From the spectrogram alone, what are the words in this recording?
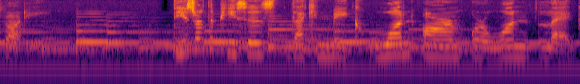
Enderman's body. These are the pieces that can make one arm or one leg.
